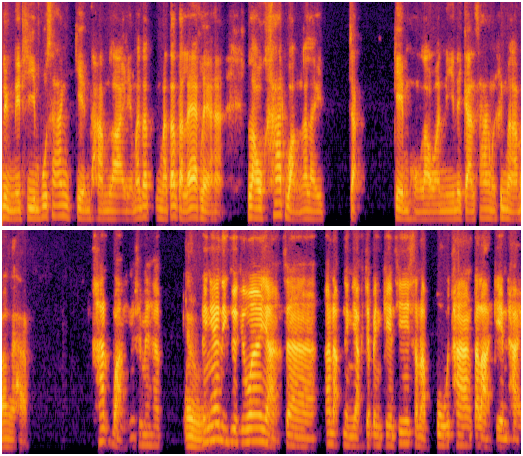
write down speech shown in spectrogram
หนึ่งในทีมผู้สร้างเกมไทม์ไลน์เนี่ยมาตั้งมาตั้งแต่แรกเลยอะฮะเราคาดหวังอะไรจากเกมของเราอันนี้ในการสร้างมันขึ้นมาบ้างอะครับ คาดหวังใช่ไหมครับเออในแง่หนึ่งคือคิดว่าอยากจะอันดับหนึ่งอยากจะเป็นเกมที่สำหรับปูทางตลาดเกมไทย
